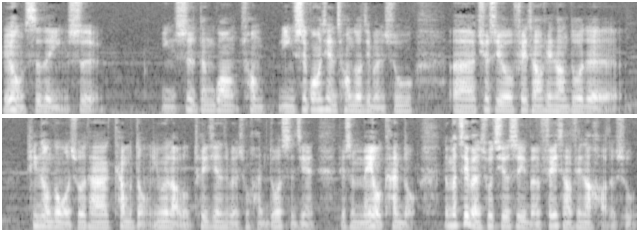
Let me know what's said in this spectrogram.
刘永四的影视影视灯光创影视光线创作这本书，呃，确实有非常非常多的。听众跟我说他看不懂，因为老卢推荐这本书很多时间，就是没有看懂。那么这本书其实是一本非常非常好的书，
